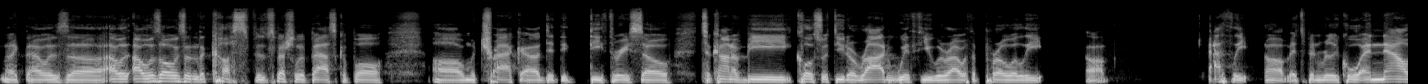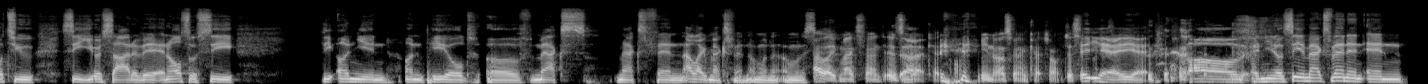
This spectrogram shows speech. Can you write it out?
Like that was, uh, I was, I was always on the cusp, especially with basketball, um, with track. I did the D three, so to kind of be close with you, to ride with you, we ride with a pro elite uh, athlete, um, it's been really cool. And now to see your side of it, and also see the onion unpeeled of Max Max Finn. I like Max Finn. I'm gonna I'm gonna say. I like Max Finn. It's gonna right. catch on. You know, it's gonna catch on. Just yeah, yeah. um, and you know, seeing Max Finn and and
